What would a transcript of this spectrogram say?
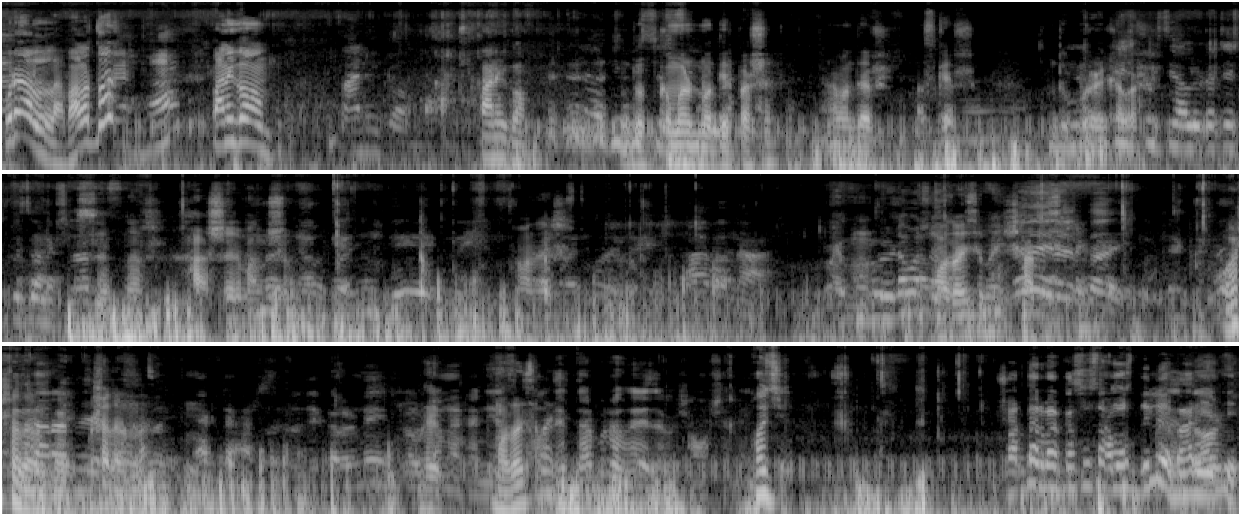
পুরো আল্লাহ ভালো তো? পানি কম। পানি কম। দুধকুমার নদীর পাশে আমাদের আজকের দুপুরের খাবার। আপনার হাঁসের মাংস। আমাদের মজা হয়েছে ভাই স্বাদ হয়েছে। অসাধারণ ভাই। অসাধারণ না? মজা হয়েছে ভাই? তারপরে হয়ে যাবে সমস্যা নেই। হয়েছে। সর্দার বার কাছে চামচ দিলে বাড়িয়ে দিই।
